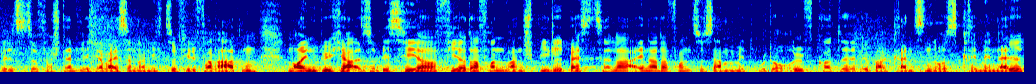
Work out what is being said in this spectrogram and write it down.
willst du verständlicherweise noch nicht so viel verraten. Neun Bücher also bisher, vier davon waren Spiegel-Bestseller, einer davon zusammen mit Udo Ulfkotte über Grenzenlos kriminell.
